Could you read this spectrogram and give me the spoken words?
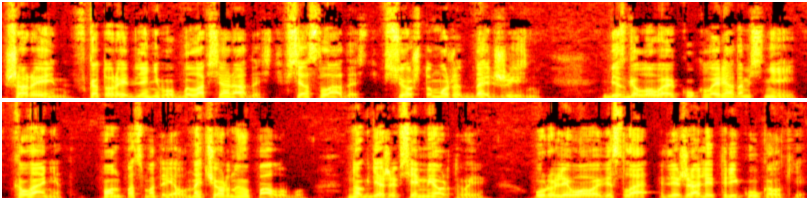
Шарейн, в которой для него была вся радость, вся сладость, все, что может дать жизнь. Безголовая кукла рядом с ней, кланет. Он посмотрел на черную палубу. Но где же все мертвые? У рулевого весла лежали три куколки,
